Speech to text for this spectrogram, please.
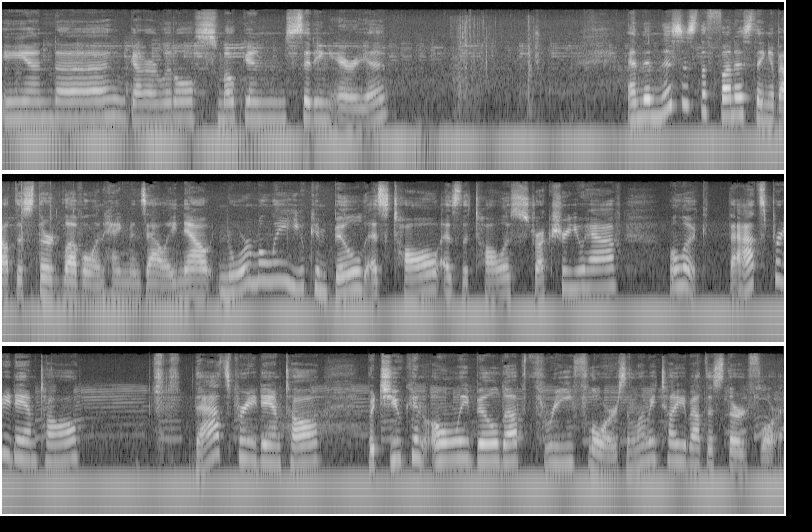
And uh, we got our little smoking sitting area. And then this is the funnest thing about this third level in Hangman's Alley. Now, normally you can build as tall as the tallest structure you have. Well, look, that's pretty damn tall. That's pretty damn tall. But you can only build up three floors. And let me tell you about this third floor.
